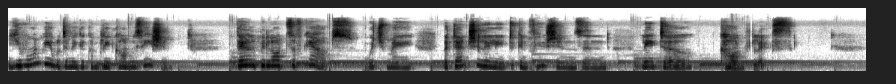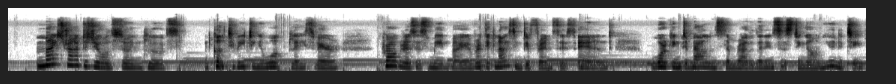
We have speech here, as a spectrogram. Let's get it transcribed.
you won't be able to make a complete conversation. There'll be lots of gaps, which may potentially lead to confusions and later conflicts. My strategy also includes cultivating a workplace where progress is made by recognizing differences and working to balance them rather than insisting on unity.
